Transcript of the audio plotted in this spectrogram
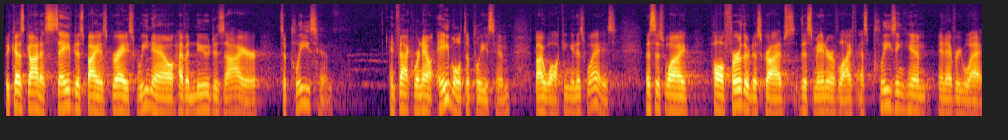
Because God has saved us by His grace, we now have a new desire to please Him. In fact, we're now able to please Him by walking in His ways. This is why Paul further describes this manner of life as pleasing Him in every way.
